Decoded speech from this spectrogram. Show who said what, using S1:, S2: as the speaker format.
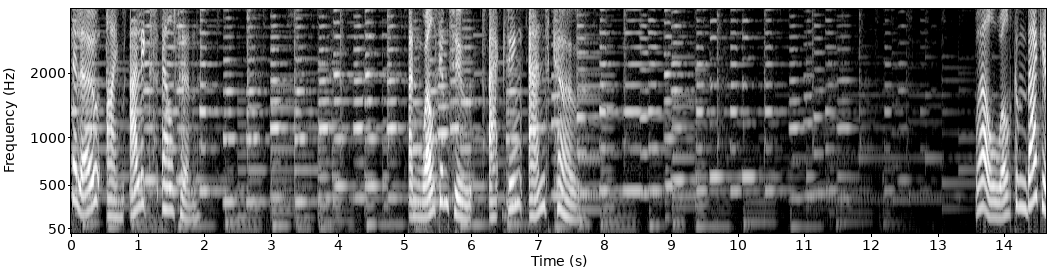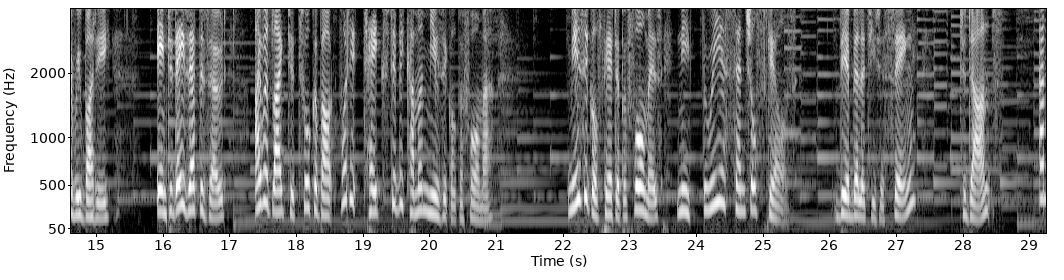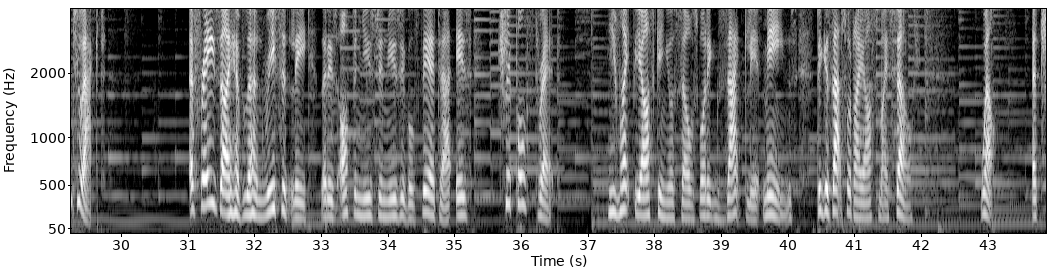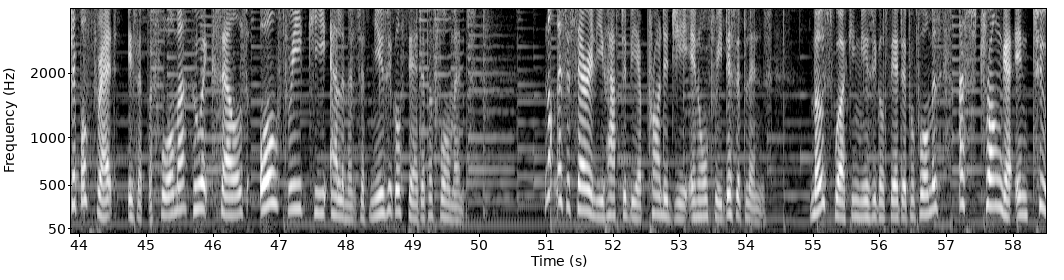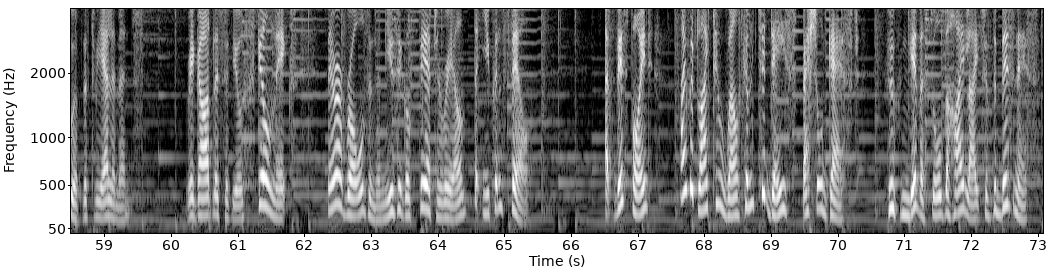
S1: Hello, I'm Alex Elton. And welcome to Acting and Co. Well, welcome back, everybody. In today's episode, I would like to talk about what it takes to become a musical performer. Musical theatre performers need three essential skills the ability to sing, to dance, and to act. A phrase I have learned recently that is often used in musical theatre is triple threat. You might be asking yourselves what exactly it means, because that's what I ask myself. Well, a triple threat is a performer who excels all three key elements of musical theatre performance. Not necessarily you have to be a prodigy in all three disciplines. Most working musical theatre performers are stronger in two of the three elements. Regardless of your skill mix, there are roles in the musical theatre reel that you can fill. At this point, I would like to welcome today's special guest, who can give us all the highlights of the business.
